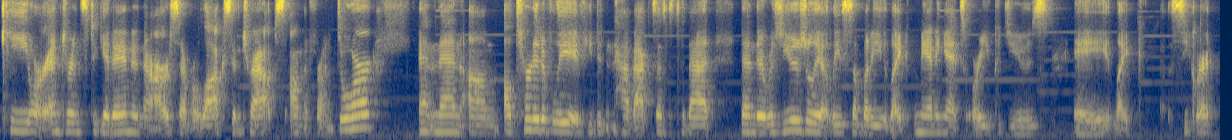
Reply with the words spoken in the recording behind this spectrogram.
key or entrance to get in, and there are several locks and traps on the front door. And then, um, alternatively, if you didn't have access to that, then there was usually at least somebody like manning it, or you could use a like secret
